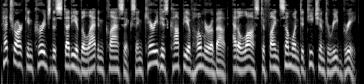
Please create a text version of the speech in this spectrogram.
Petrarch encouraged the study of the Latin classics and carried his copy of Homer about, at a loss to find someone to teach him to read Greek.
